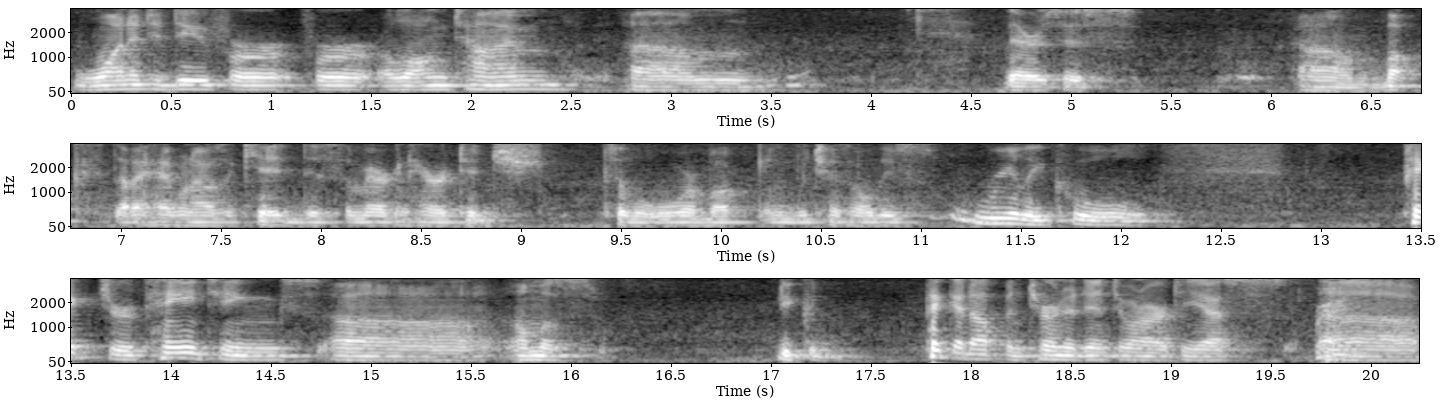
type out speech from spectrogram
wanted to do for for a long time. Um, there's this um, book that I had when I was a kid, this American Heritage Civil War book, and which has all these really cool picture paintings. Uh, almost, you could pick it up and turn it into an RTS Right. uh,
